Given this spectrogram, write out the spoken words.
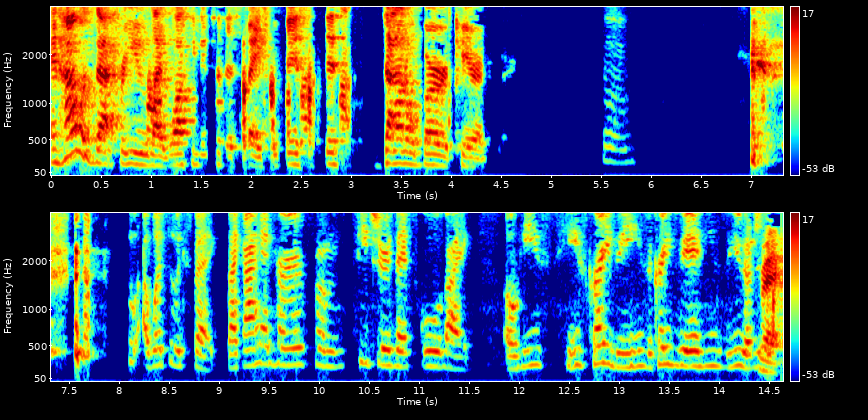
And how was that for you, like walking into this space with this this Donald Byrd character? What to expect? Like I had heard from teachers at school, like, "Oh, he's he's crazy. He's a crazy man. He's you know." Right.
